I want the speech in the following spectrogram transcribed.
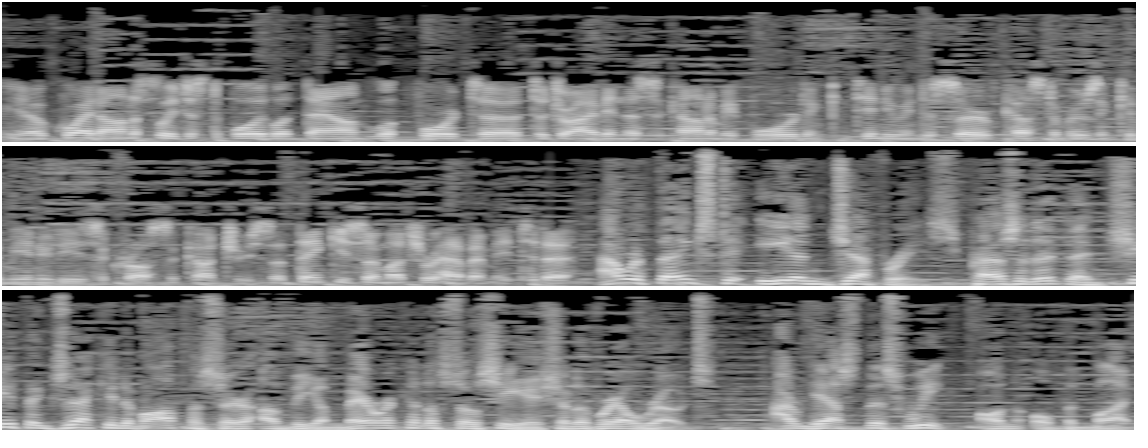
you know, quite honestly, just to boil it down, look forward to, to driving this economy forward and continuing to serve customers and communities across the country. So thank you so much for having me today. Our thanks to Ian Jeffries, President and Chief Executive Officer of the American Association of Railroads. Our guest this week on Open Mic.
